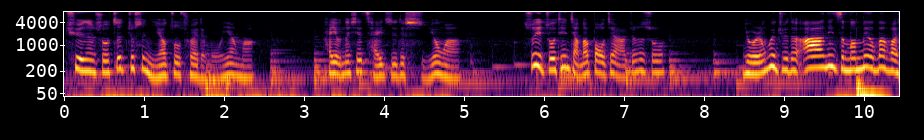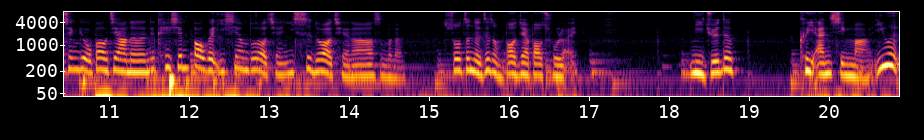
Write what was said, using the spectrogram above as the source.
确认说，这就是你要做出来的模样吗？还有那些材质的使用啊。所以昨天讲到报价，就是说。有人会觉得啊，你怎么没有办法先给我报价呢？你可以先报个一项多少钱，一次多少钱啊什么的。说真的，这种报价报出来，你觉得可以安心吗？因为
